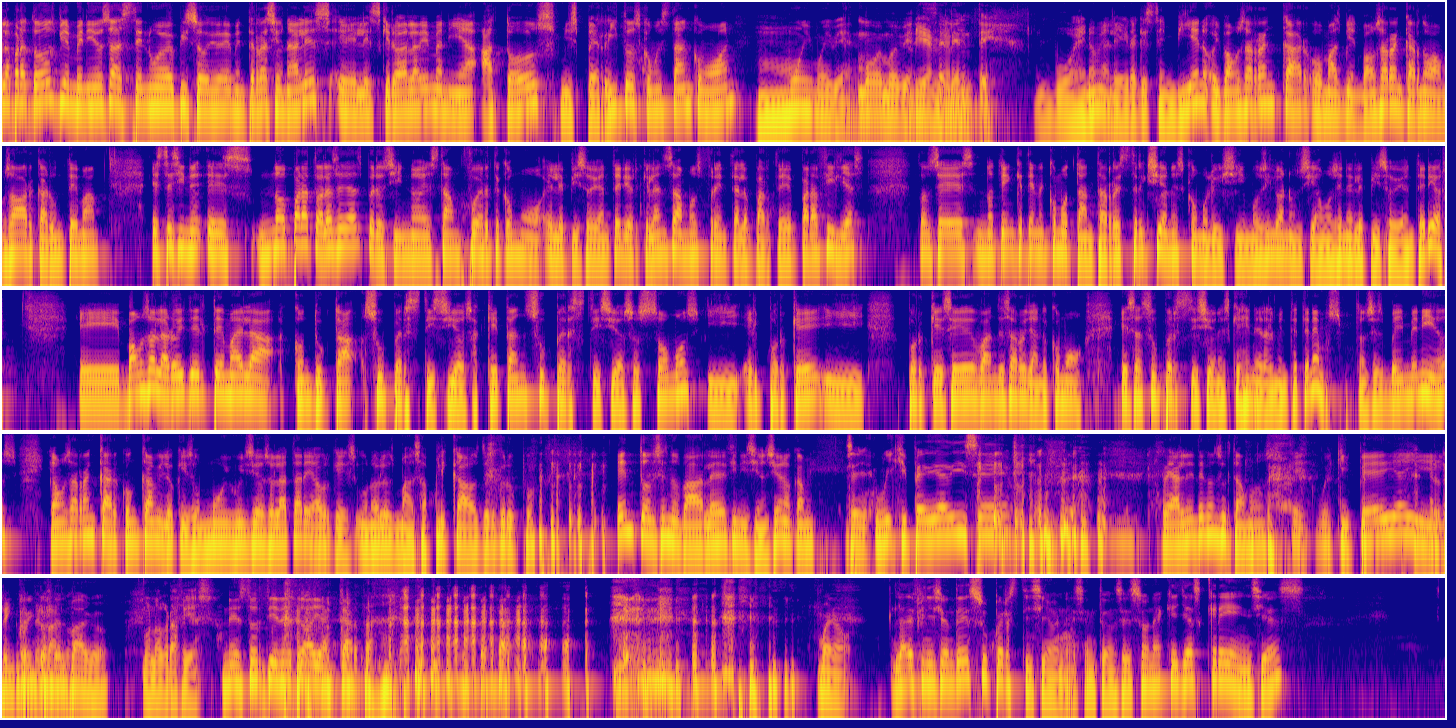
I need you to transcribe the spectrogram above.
Hola para todos, bienvenidos a este nuevo episodio de Mentes Racionales. Eh, les quiero dar la bienvenida a todos mis perritos. ¿Cómo están? ¿Cómo van? Muy, muy bien. Muy, muy bien. Excelente. Bueno, me alegra que estén bien. Hoy vamos a arrancar, o más bien, vamos a arrancar, no vamos a abarcar un tema. Este sí no- es no para todas las edades, pero sí no es tan fuerte como el episodio anterior que lanzamos frente a la parte de parafilias. Entonces, no tienen que tener como tantas restricciones como lo hicimos y lo anunciamos en el episodio anterior. Eh, vamos a hablar hoy del tema de la conducta supersticiosa. ¿Qué tan supersticiosos somos y el por qué y por qué se van desarrollando como esas supersticiones que generalmente tenemos? Entonces, bienvenidos. Y vamos a arrancar con Camilo, que hizo muy juicioso la tarea porque es uno de los más aplicados del grupo. Entonces, nos va a dar la definición, ¿sí o no, Cami? Sí, Wikipedia dice Realmente consultamos eh, Wikipedia y El rincón, Rincón del del vago. Monografías. Néstor tiene todavía en carta. Bueno, la definición de supersticiones. Entonces, son aquellas creencias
